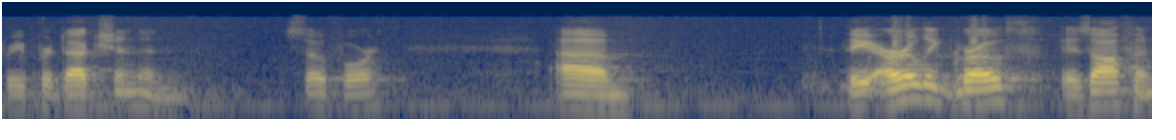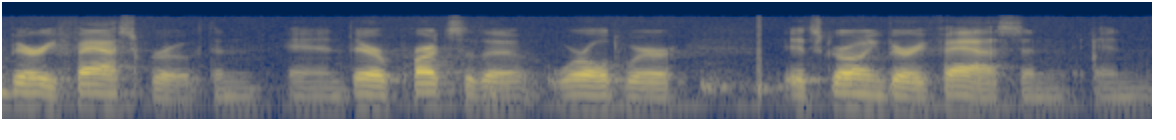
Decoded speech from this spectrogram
reproduction and so forth. Um, the early growth is often very fast growth, and, and there are parts of the world where it's growing very fast, and, and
